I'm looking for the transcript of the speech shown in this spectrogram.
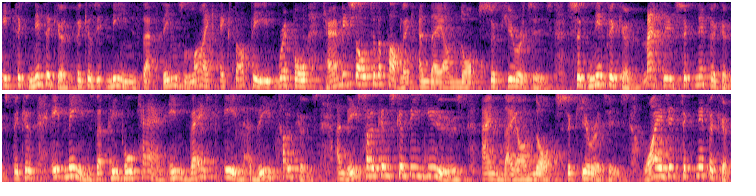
It's significant because it means that things like XRP, Ripple can be sold to the public and they are not securities. Significant, massive significance because it means that people can invest in these tokens and these tokens can be used and they are not securities. Why is it significant?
